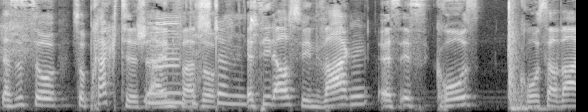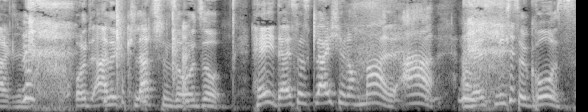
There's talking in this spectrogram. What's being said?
Das ist so, so praktisch einfach. Mm, so. stimmt. Es sieht aus wie ein Wagen, es ist groß, großer Wagen. Und alle klatschen so und so. Hey, da ist das gleiche nochmal. Ah, aber er ist nicht so groß.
